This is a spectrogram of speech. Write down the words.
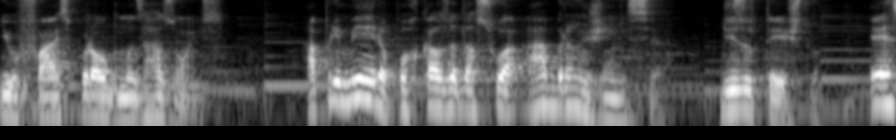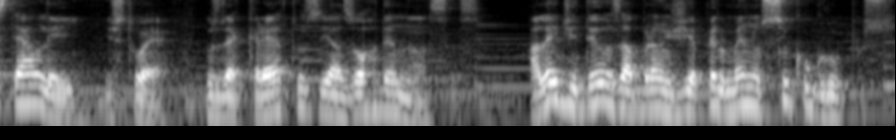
e o faz por algumas razões. A primeira, por causa da sua abrangência. Diz o texto: Esta é a lei, isto é, os decretos e as ordenanças. A lei de Deus abrangia pelo menos cinco grupos:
